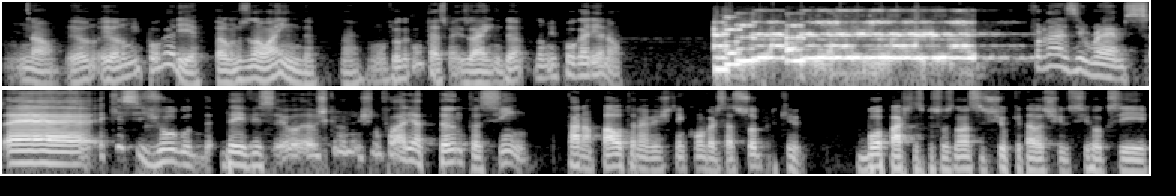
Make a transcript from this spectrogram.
Não, eu, eu não me empolgaria. Pelo menos não ainda. Né? Vamos ver o que acontece, mas ainda não me empolgaria, não. Fornares e Rams. É, é, que esse jogo, Davis, eu, eu, acho que a gente não falaria tanto assim. Tá na pauta, né? A gente tem que conversar sobre, porque boa parte das pessoas não assistiu porque estava assistindo Seahawks e,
